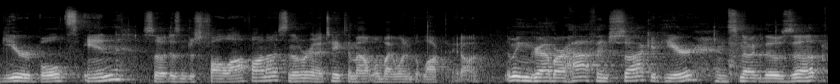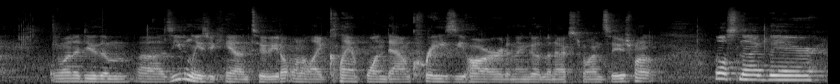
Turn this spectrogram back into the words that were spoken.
gear bolts in so it doesn't just fall off on us and then we're going to take them out one by one and put Loctite on. Then we can grab our half inch socket here and snug those up. You want to do them uh, as evenly as you can too. You don't want to like clamp one down crazy hard and then go to the next one. So you just want a little snug there,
